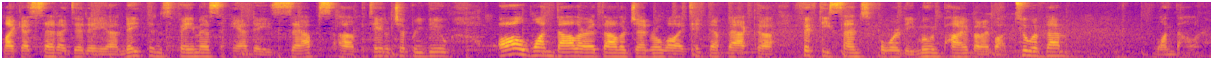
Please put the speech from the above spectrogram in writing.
Like I said, I did a uh, Nathan's Famous and a Zapp's uh, potato chip review. all $1 at Dollar General. Well, I take that back uh, 50 cents for the moon pie, but I bought two of them, $1.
